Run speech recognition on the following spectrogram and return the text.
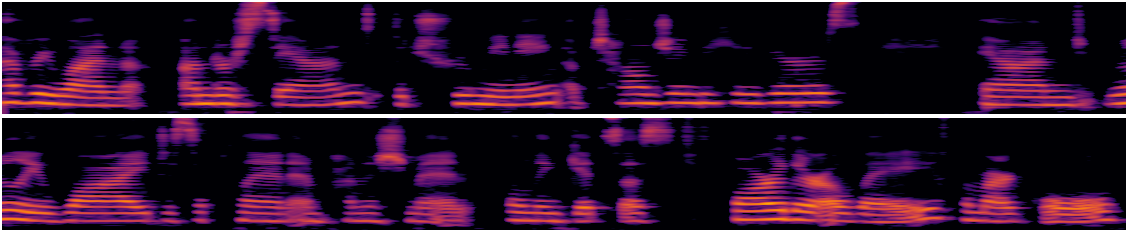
everyone understand the true meaning of challenging behaviors and really why discipline and punishment only gets us farther away from our goal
